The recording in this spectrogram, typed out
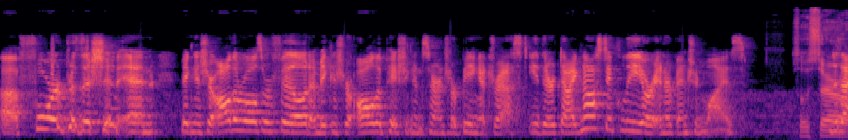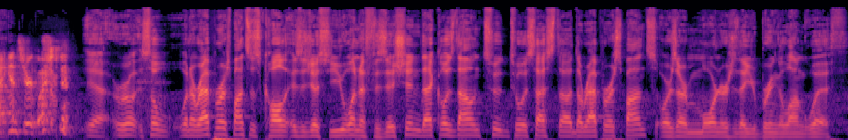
uh, forward position in making sure all the roles are filled and making sure all the patient concerns are being addressed, either diagnostically or intervention wise. So, Sarah, does that answer your question? Yeah. So, when a rapid response is called, is it just you and a physician that goes down to to assess the, the rapid response, or is there more nurses that you bring along with?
